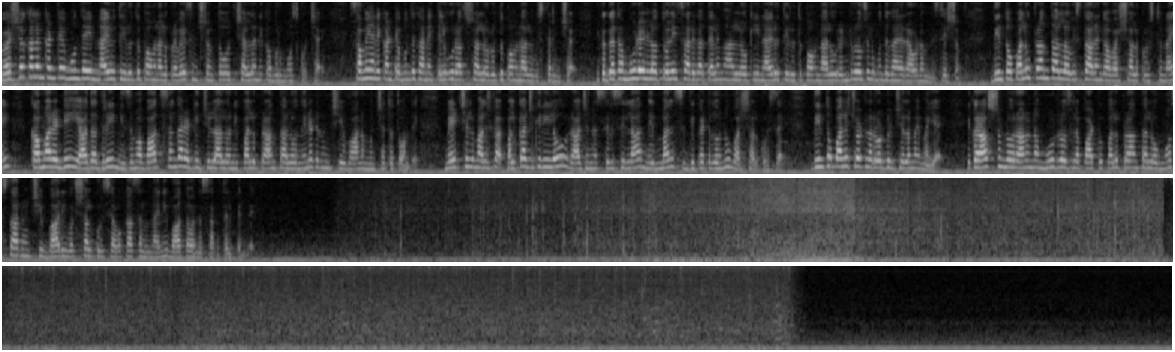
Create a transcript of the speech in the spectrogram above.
వర్షాకాలం కంటే ముందే నైరుతి రుతుపవనాలు ప్రవేశించడంతో చల్లని కబురు మోసుకొచ్చాయి. సమయానికంటే ముందుగానే తెలుగు రాష్ట్రాల్లో రుతుపవనాలు విస్తరించాయి. ఇక గత మూడేళ్ళలో తొలిసారిగా తెలంగాణలోకి నైరుతి రుతుపవనాలు రెండు రోజుల ముందుగానే రావడం విశేషం. దీంతో పలు ప్రాంతాల్లో విస్తారంగా వర్షాలు కురుస్తున్నాయి. కామారెడ్డి యాదాద్రి నిజామాబాద్ సంగారెడ్డి జిల్లాలోని పలు ప్రాంతాల్లో నిన్నటి నుంచి వాన ముంచెత్తుతోంది. మేడ్చల్ మల్కాజ్గిరిలో రాజన్న సిరిసిల్ల నిర్మల్ సిద్దిపేటలోనూ వర్షాలు కురిశాయి. దీంతో పలు చోట్ల రోడ్డు జలమయమయ్యాయి. ఇక రాష్ట్రంలో రానున్న మూడు రోజుల పాటు పలు ప్రాంతాల్లో మోస్తారు నుంచి భారీ వర్షాలు కురిసే అవకాశాలున్నాయని వాతావరణ శాఖ తెలిపింది.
